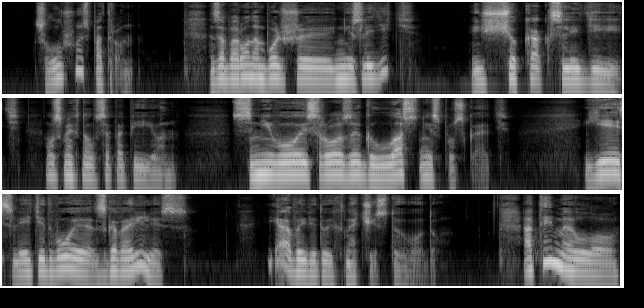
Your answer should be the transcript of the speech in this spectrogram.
— Слушаюсь, патрон. За бароном больше не следить? — Еще как следить, — усмехнулся Папион. — С него и с Розы глаз не спускать. Если эти двое сговорились, я выведу их на чистую воду. А ты, Мелло,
